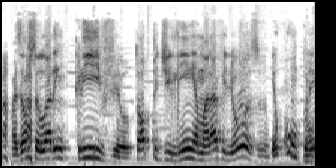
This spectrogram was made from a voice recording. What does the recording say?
mas é um celular incrível, top de linha, maravilhoso. Eu comprei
